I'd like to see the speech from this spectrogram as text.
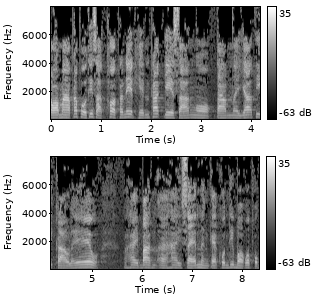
ต่อมาพระโพธิสัตว์ทอดพระเนตรเห็นพระเกศางอกตามนัยยะที่กล่าวแล้วก็ให้บ้านให้แสนหนึ่งแก่คนที่บอกว่าผม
